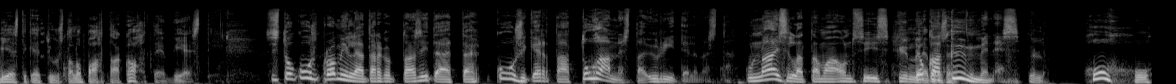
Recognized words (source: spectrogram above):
viestiketjuista lopahtaa kahteen viestiin. Siis tuo kuusi promillea tarkoittaa sitä, että kuusi kertaa tuhannesta yritelmästä, kun naisilla tämä on siis Kymmenen joka prosenttia. kymmenes. Kyllä. Huhhuh.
